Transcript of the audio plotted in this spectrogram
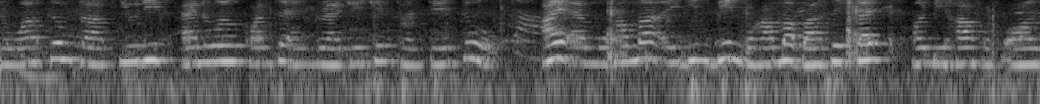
Welcome to our Q-DEES annual concert and graduation 22. I am Muhammad Aidin bin Muhammad Basikan on behalf of all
